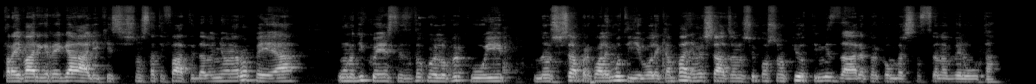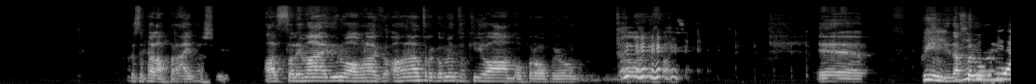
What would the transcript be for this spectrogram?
tra i vari regali che si sono stati fatti dall'Unione Europea. Uno di questi è stato quello per cui non si sa per quale motivo le campagne messaggio non si possono più ottimizzare per conversazione avvenuta. Questo per la privacy alzo le mani di nuovo, un altro, un altro argomento che io amo proprio. eh, quindi da quel momento...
